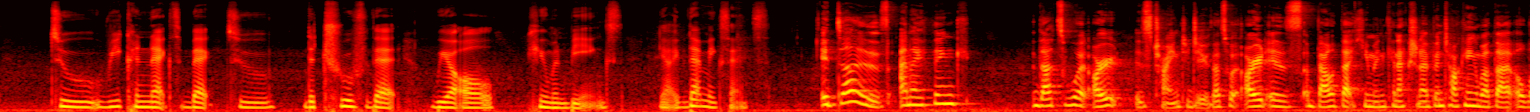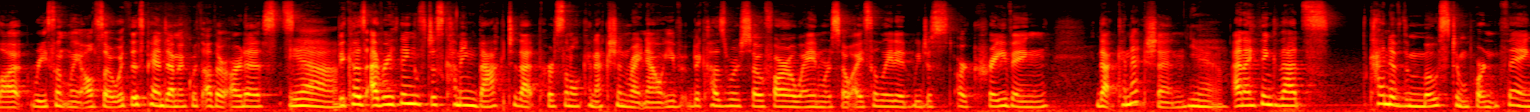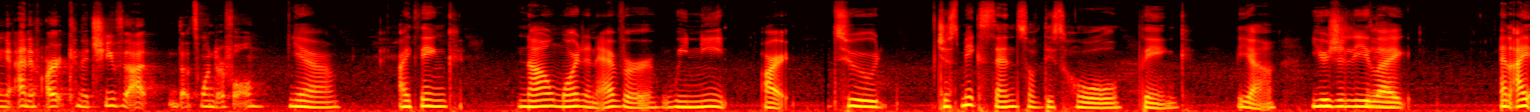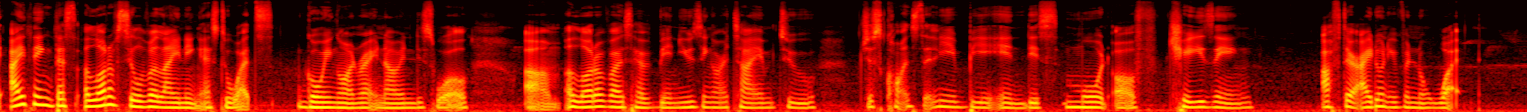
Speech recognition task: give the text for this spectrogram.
to reconnect back to the truth that we are all human beings yeah if that makes sense It does. And I think that's what art is trying to do. That's what art is about that human connection. I've been talking about that a lot recently also with this pandemic with other artists. yeah Because everything's just coming back to that personal connection right now. Even because we're so far away and we're so isolated, we just are craving that connection. yeah And I think that's kind of the most important thing. And if art can achieve that, that's wonderful. Yeah. I think now more than ever, we need art to just make sense of this whole thing. Yeah. Usually, Yeah. like, and I, I think there's a lot of silver lining as to what's going on right now in this world. Um, a lot of us have been using our time to just constantly be in this mode of chasing after I don't even know what.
